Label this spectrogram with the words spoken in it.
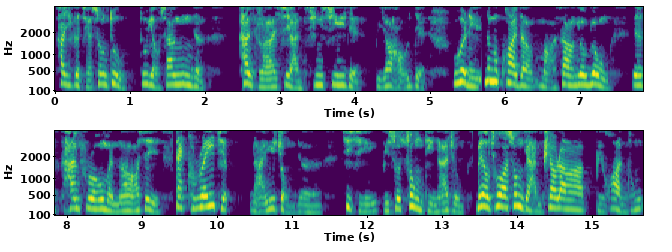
它一个解像度都有相应的。看起来是很清晰一点，比较好一点。如果你那么快的马上又用呃 Time Roman 呢，还是 Decorative 哪一种的字型？比如说宋体哪一种？没有错啊，宋体很漂亮啊，笔画很通，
